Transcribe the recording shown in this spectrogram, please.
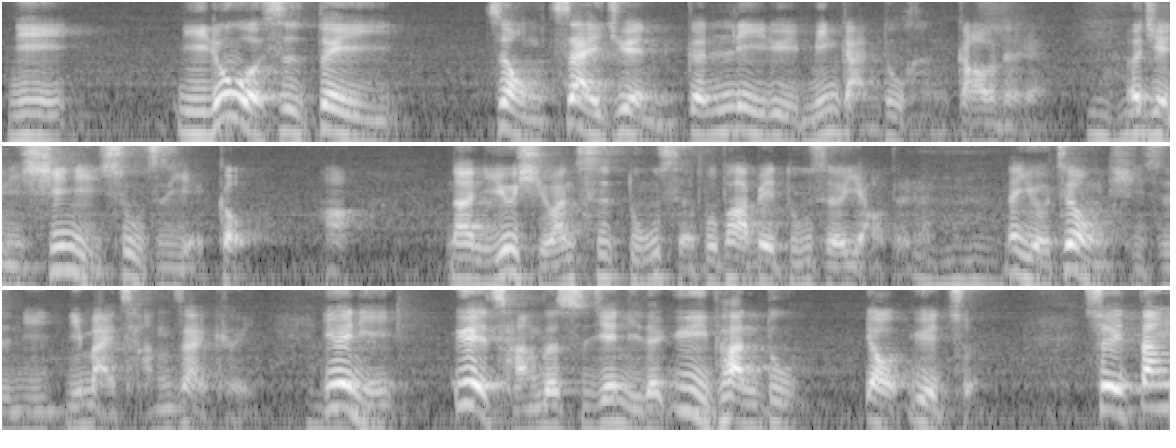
你你如果是对这种债券跟利率敏感度很高的人，而且你心理素质也够。那你又喜欢吃毒蛇，不怕被毒蛇咬的人，那有这种体质，你你买长债可以，因为你越长的时间，你的预判度要越准。所以当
